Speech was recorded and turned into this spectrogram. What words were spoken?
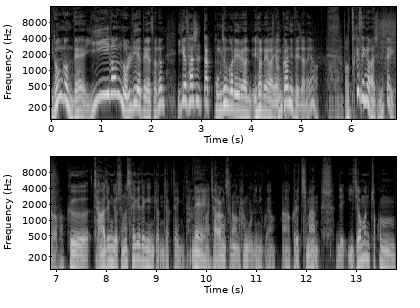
이런 건데 이런 논리에 대해서는 이게 사실 딱 공정거래위원회와 연관이 되잖아요. 어떻게 생각하십니까 이거? 그 장하준 교수는 세계적인 경제학자입니다. 네. 어, 자랑스러운 한국인이고요. 아, 그렇지만 이제 이 점은 조금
